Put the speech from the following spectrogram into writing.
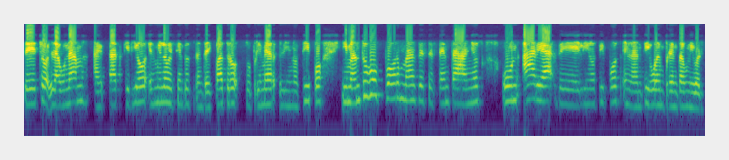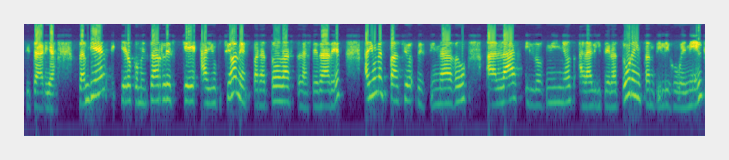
De hecho, la UNAM adquirió en 1934 su primer linotipo y mantuvo por más de 60 años un área de linotipos en la antigua imprenta universitaria. También quiero comentarles que hay opciones para todas las edades. Hay un espacio destinado a las y los niños a la literatura infantil y juvenil.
